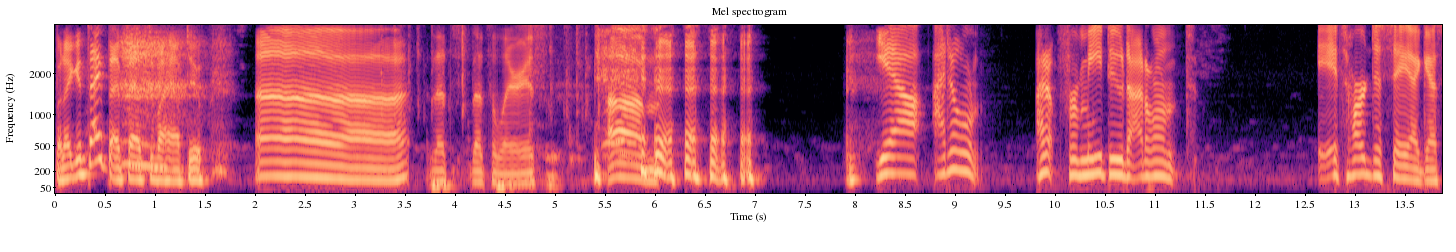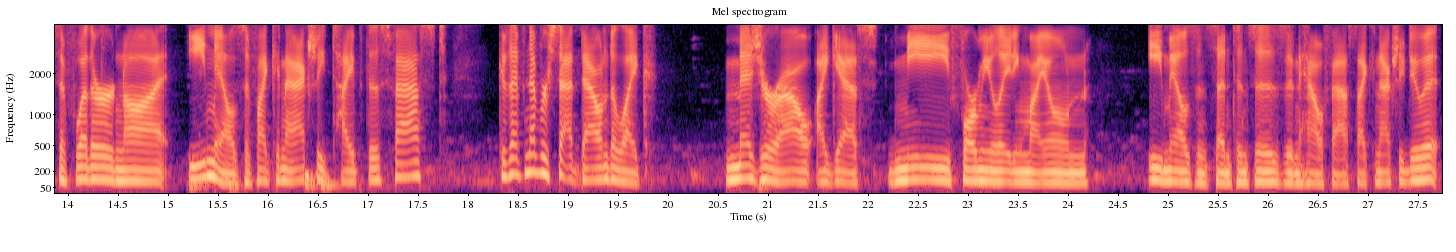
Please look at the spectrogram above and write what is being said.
But I can type that fast if I have to. Uh, that's that's hilarious. Um, yeah, I don't, I don't. For me, dude, I don't. It's hard to say, I guess, if whether or not emails, if I can actually type this fast, because I've never sat down to like measure out, I guess, me formulating my own emails and sentences and how fast I can actually do it.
